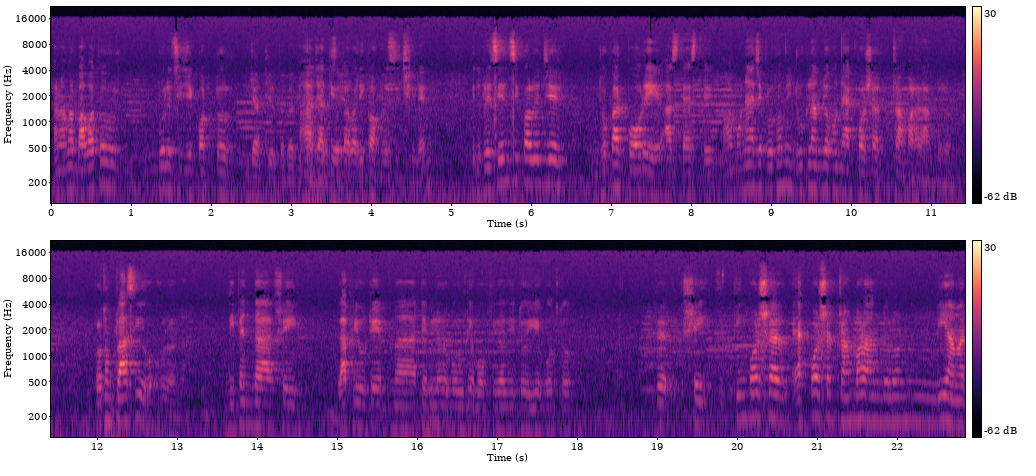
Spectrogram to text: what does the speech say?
কারণ আমার বাবা তো বলেছি যে কট্টর জাতীয়তাবাদী হ্যাঁ। জাতীয়তাবাদী কংগ্রেসে ছিলেন। কিন্তু প্রেসিডেন্সি কলেজের ঢোকার পরে আস্তে আস্তে আমার মনে আছে প্রথমেই ঢুকলাম যখন এক পয়সার ট্রাম ভাড়ার আন্দোলন। প্রথম ক্লাসই হলো না। দীপেন্দা সেই লাফিয়ে উঠে টেবিলের উপর উঠে বক্তৃতা দিত ইয়ে করতো। সেই তিন পয়সার এক পয়সার ট্রাম ভাড়া আন্দোলন দিয়ে আমার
